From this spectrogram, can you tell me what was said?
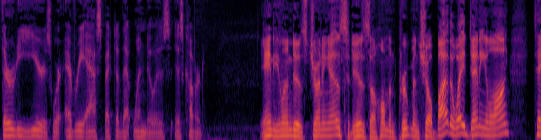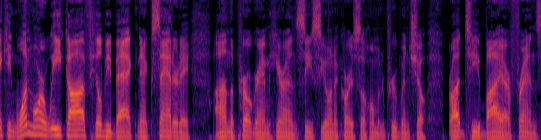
30 years where every aspect of that window is is covered. Andy Lindus is joining us. It is a home improvement show. By the way, Denny Long taking one more week off. He'll be back next Saturday on the program here on CCO and, of course, the home improvement show brought to you by our friends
